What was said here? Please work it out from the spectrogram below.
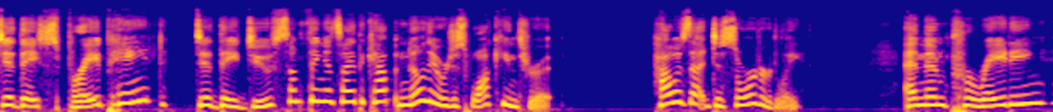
Did they spray paint? Did they do something inside the Capitol? No, they were just walking through it. How is that disorderly? And then parading,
